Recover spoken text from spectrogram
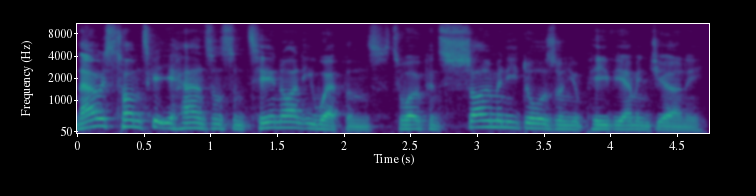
Now it's time to get your hands on some tier 90 weapons to open so many doors on your PVMing journey.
